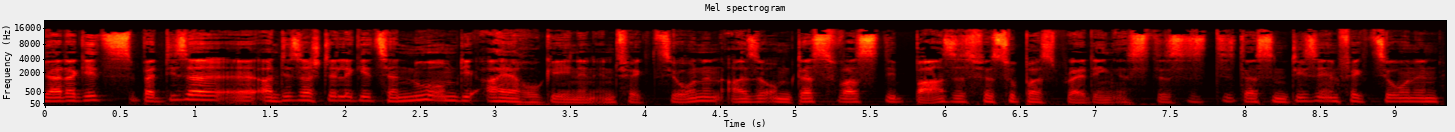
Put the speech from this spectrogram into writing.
Ja, da geht's bei dieser äh, an dieser Stelle geht's ja nur um die aerogenen Infektionen, also um das, was die Basis für Superspreading ist. Das, ist. das sind diese Infektionen,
